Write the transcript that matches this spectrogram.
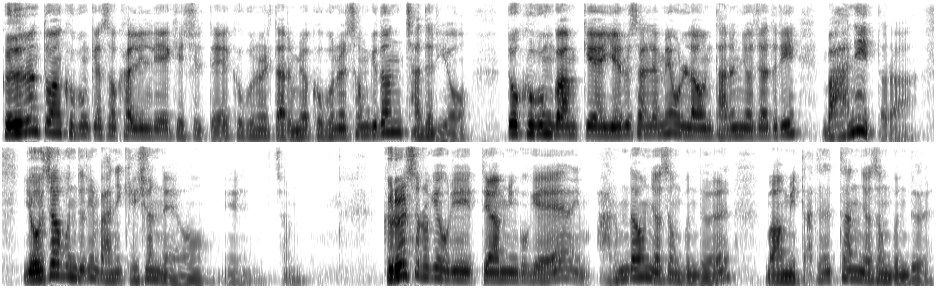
그들은 또한 그분께서 갈릴리에 계실 때 그분을 따르며 그분을 섬기던 자들이요. 또 그분과 함께 예루살렘에 올라온 다른 여자들이 많이 있더라. 여자분들이 많이 계셨네요. 예, 참. 그럴수록 우리 대한민국의 아름다운 여성분들, 마음이 따뜻한 여성분들,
